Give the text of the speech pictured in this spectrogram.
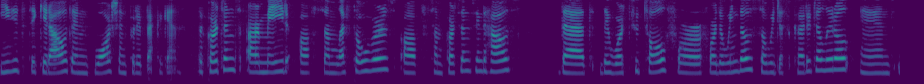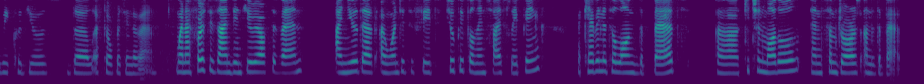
easy to take it out and wash and put it back again. The curtains are made of some leftovers of some curtains in the house that they were too tall for, for the windows, so we just cut it a little and we could use the leftovers in the van. When I first designed the interior of the van, I knew that I wanted to fit two people inside sleeping, a cabinet along the bed, a kitchen model, and some drawers under the bed.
